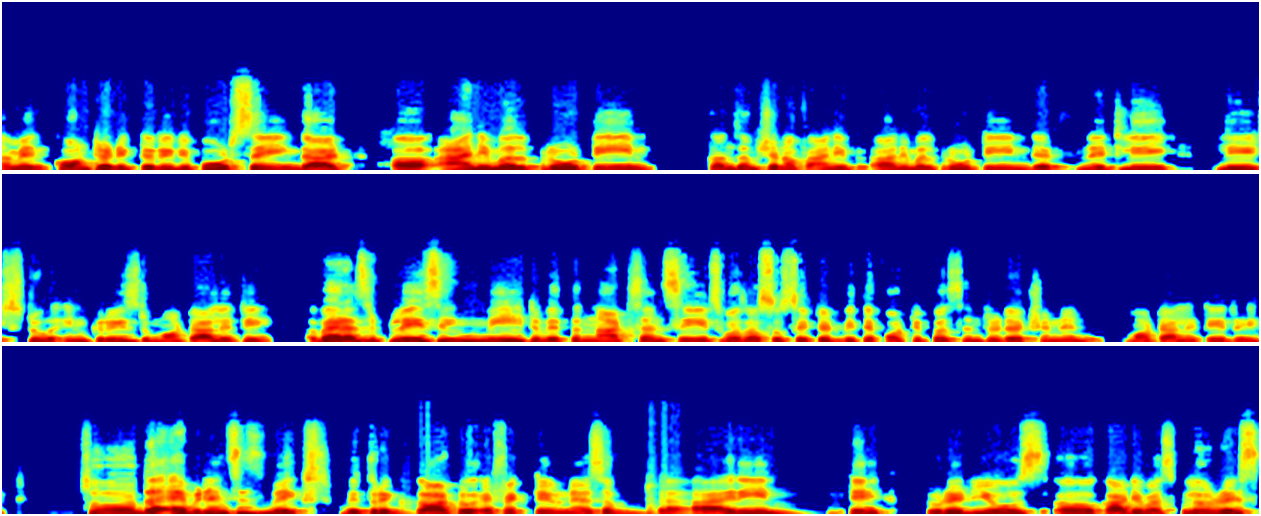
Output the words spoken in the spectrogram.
i mean contradictory reports saying that uh, animal protein consumption of animal protein definitely leads to increased mortality whereas replacing meat with nuts and seeds was associated with a 40% reduction in mortality rate so the evidence is mixed with regard to effectiveness of dairy intake to reduce uh, cardiovascular risk.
